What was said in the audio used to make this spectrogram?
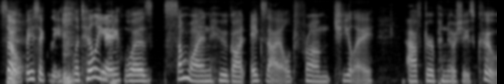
So yeah. basically, Letelier was someone who got exiled from Chile after Pinochet's coup,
